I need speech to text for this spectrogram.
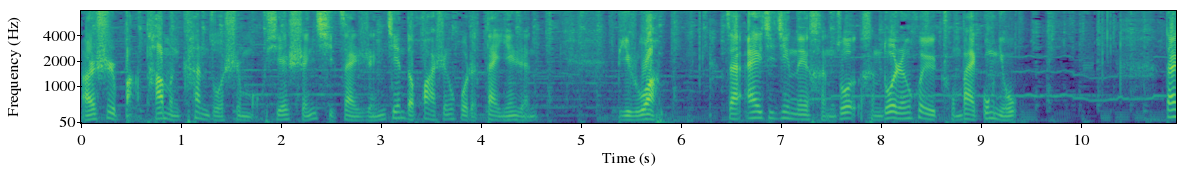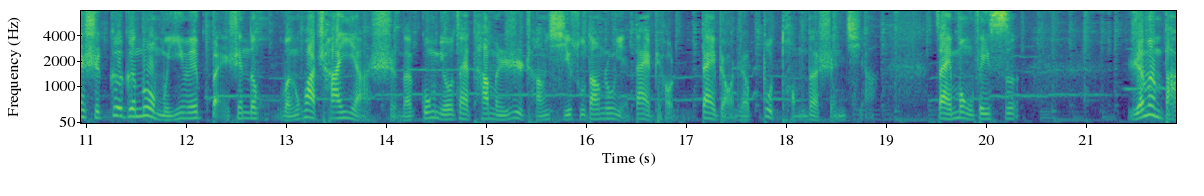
而是把它们看作是某些神奇在人间的化身或者代言人。比如啊，在埃及境内，很多很多人会崇拜公牛。但是各个诺姆因为本身的文化差异啊，使得公牛在他们日常习俗当中也代表代表着不同的神奇啊。在孟菲斯，人们把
